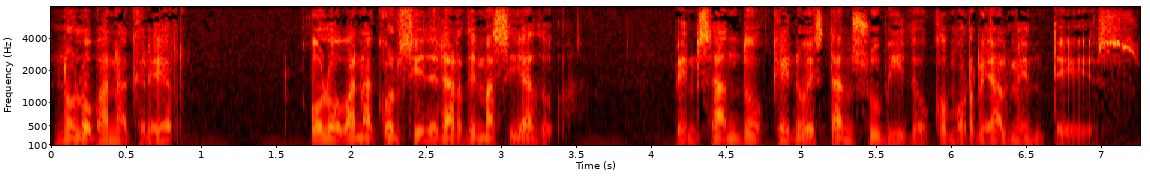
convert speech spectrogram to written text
no lo van a creer, o lo van a considerar demasiado, pensando que no es tan subido como realmente es.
